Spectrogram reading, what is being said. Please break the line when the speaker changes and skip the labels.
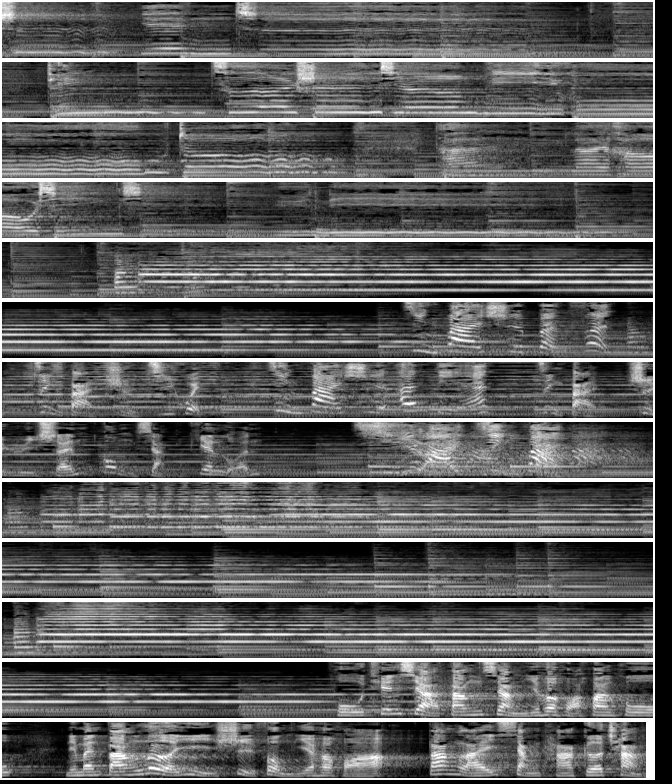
真实言辞。听慈爱声响你呼召，带来好信息与你。
拜是机会，
敬拜是
恩典，
敬拜是与神共享天伦。
齐来敬拜。
普天下当向耶和华欢呼，你们当乐意侍奉耶和华，当来向他歌唱。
